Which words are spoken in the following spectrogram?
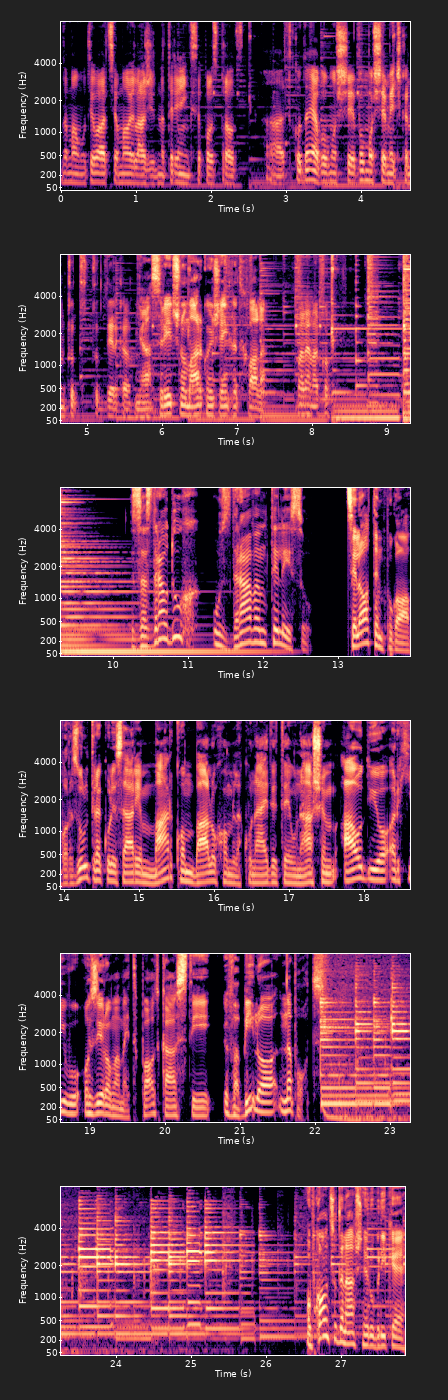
da ima motivacijo, malo je lažje na trening se pol spraviti. Tako da ja, bomo še, bomo še mečkali tudi, tudi dirka. Ja, srečno, Marko, in še enkrat hvala. Hvala enako. Za zdrav duh v zdravem telesu. Celoten pogovor z ultrakolesarjem Markom Balohom lahko najdete v našem audio arhivu oziroma med podcasti Vabilo na pot. Ob koncu današnje rubrike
